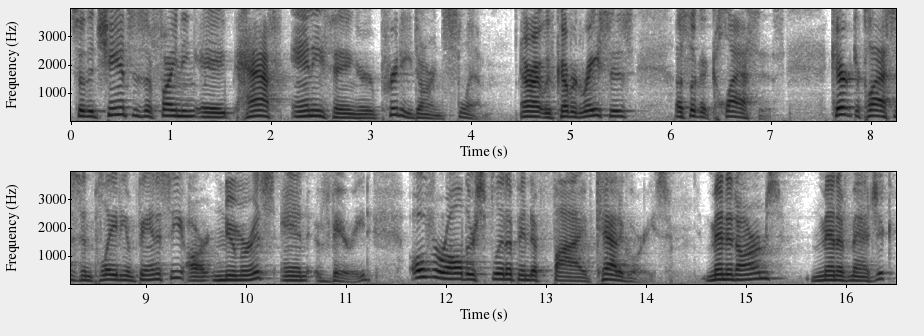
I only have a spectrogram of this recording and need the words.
so the chances of finding a half anything are pretty darn slim. All right, we've covered races. Let's look at classes. Character classes in Palladium Fantasy are numerous and varied. Overall, they're split up into five categories men at arms, men of magic,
